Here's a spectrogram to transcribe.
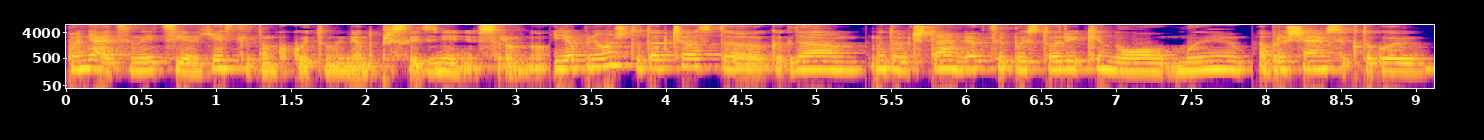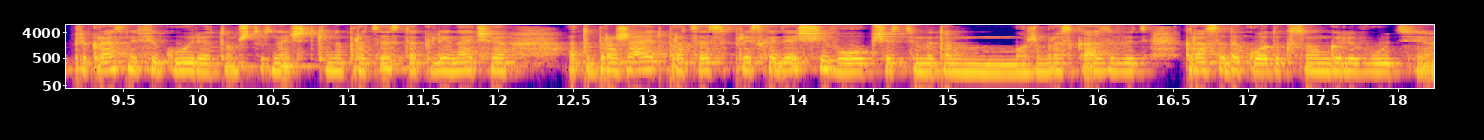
понять и найти, а есть ли там какой-то момент присоединения все равно. И я поняла, что так часто, когда мы там читаем лекции по истории кино, мы обращаемся к такой прекрасной фигуре о том, что значит кинопроцесс так или иначе отображает процессы, происходящие в обществе. Мы там можем рассказывать как раз о докодексовом Голливуде,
